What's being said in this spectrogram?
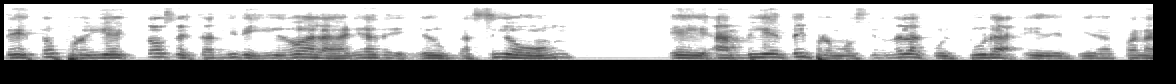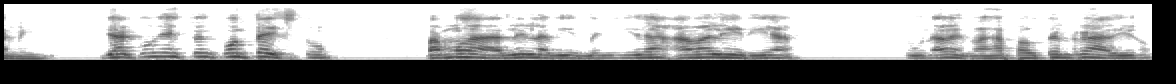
de estos proyectos están dirigidos a las áreas de educación, eh, ambiente y promoción de la cultura e identidad panameña. Ya con esto en contexto, vamos a darle la bienvenida a Valeria, una vez más a Pauta en Radio.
